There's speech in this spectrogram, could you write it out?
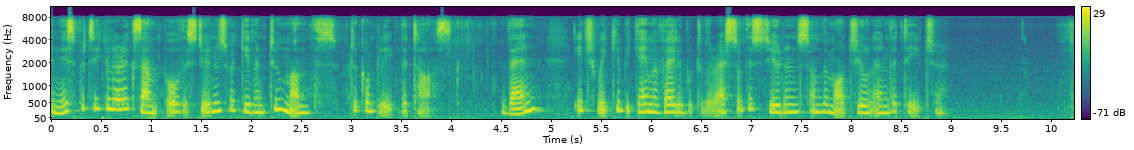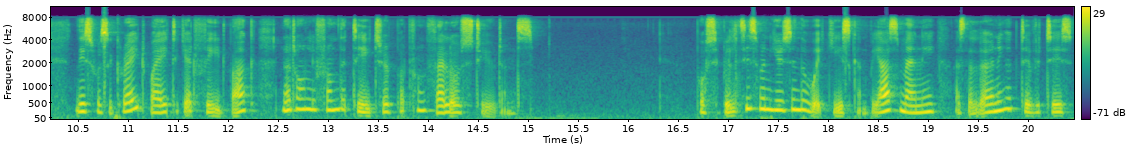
In this particular example, the students were given two months to complete the task. Then, each wiki became available to the rest of the students on the module and the teacher. This was a great way to get feedback not only from the teacher but from fellow students. Possibilities when using the wikis can be as many as the learning activities,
